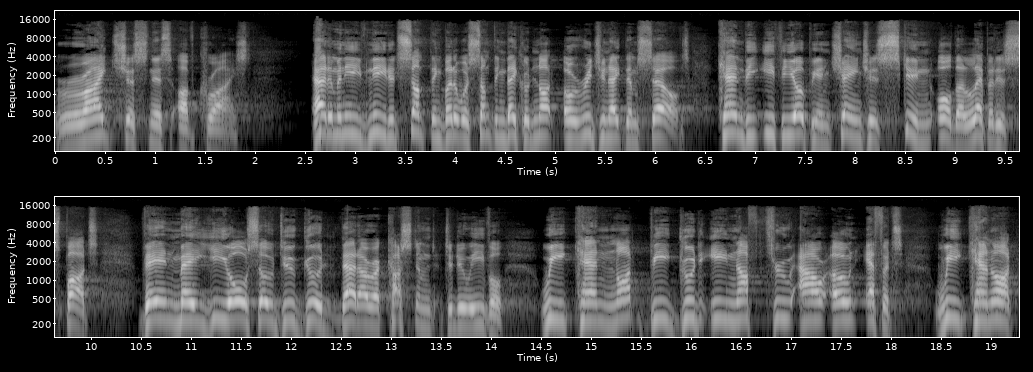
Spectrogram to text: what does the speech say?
righteousness of Christ. Adam and Eve needed something, but it was something they could not originate themselves. Can the Ethiopian change his skin or the leopard his spots? Then may ye also do good that are accustomed to do evil. We cannot be good enough through our own efforts. We cannot.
